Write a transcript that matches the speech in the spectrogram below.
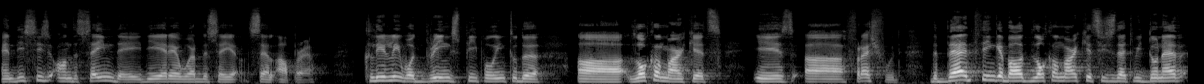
And this is on the same day the area where they say, sell apparel. Clearly, what brings people into the uh, local markets is uh, fresh food. The bad thing about local markets is that we don't have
